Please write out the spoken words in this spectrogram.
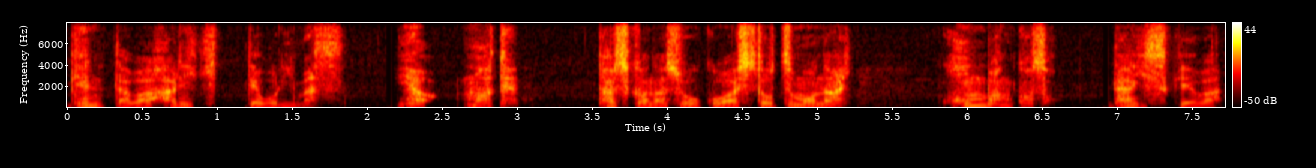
玄太は張り切っております。いや、待て。確かな証拠は一つもない。今晩こそ。大輔は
